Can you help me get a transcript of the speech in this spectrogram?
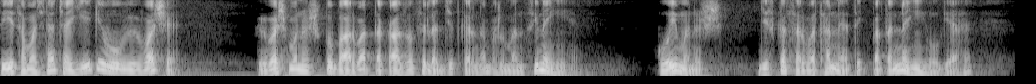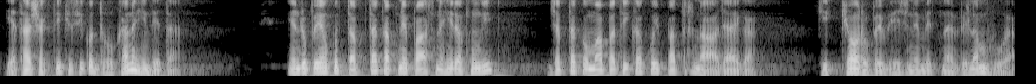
तो ये समझना चाहिए कि वो विवश है। विवश मनुष्य को बार बार तकाजों से लज्जित करना भलमनसी नहीं है। कोई मनुष्य, जिसका सर्वथा नैतिक पतन नहीं हो गया है, यथाशक्ति किसी को धोखा नहीं देता। इन रुपयों को तब तक अपने पास नहीं रखूँगी जब तक उमापति का कोई पत्र ना आ जाएगा कि क्यों रुपए भेजने में इतना विलंब हुआ।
